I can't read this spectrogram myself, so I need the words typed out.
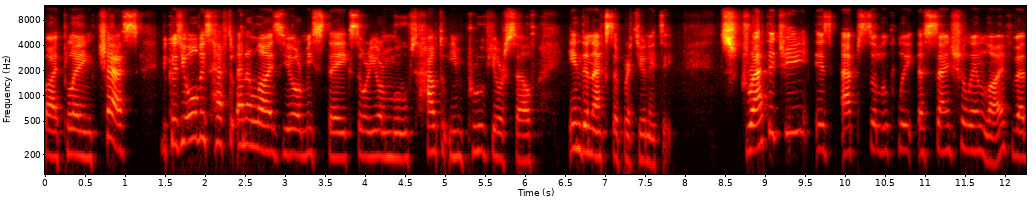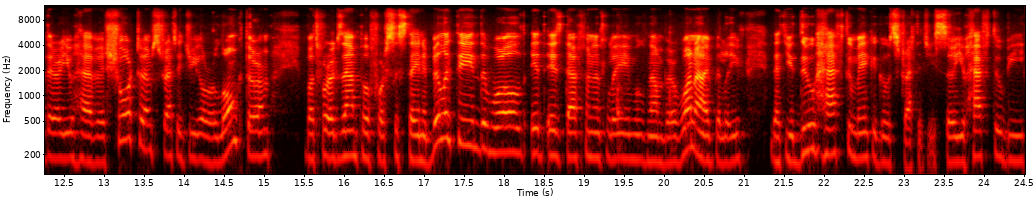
by playing chess, because you always have to analyze your mistakes or your moves, how to improve yourself in the next opportunity. Strategy is absolutely essential in life, whether you have a short-term strategy or a long-term. But for example, for sustainability in the world, it is definitely move number one, I believe, that you do have to make a good strategy. So you have to be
